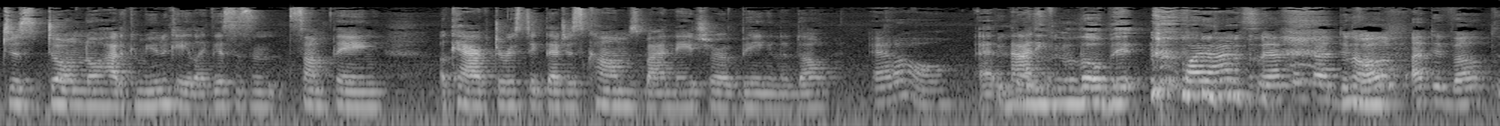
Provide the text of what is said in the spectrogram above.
just don't know how to communicate. Like this isn't something, a characteristic that just comes by nature of being an adult. at all. At not even a little bit. quite honestly, I think I No. developed I developed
